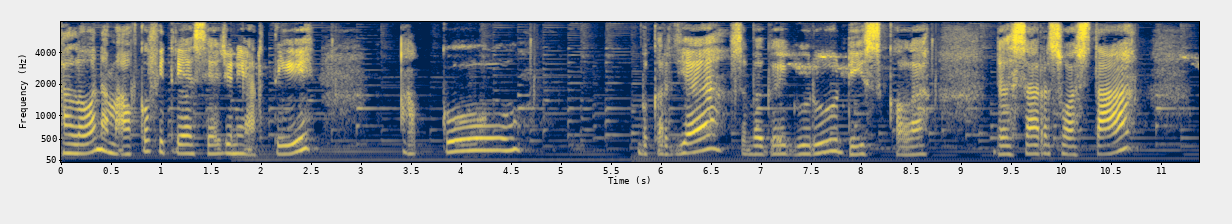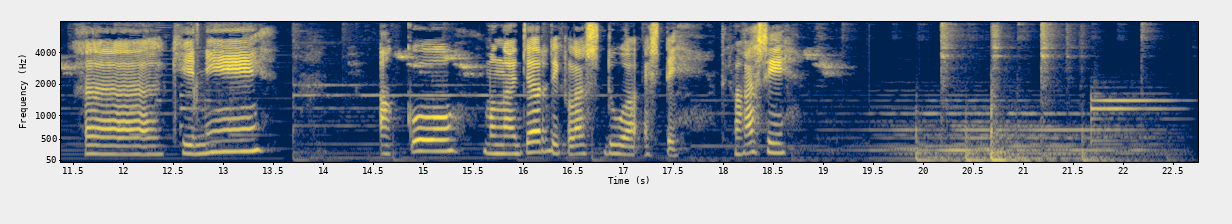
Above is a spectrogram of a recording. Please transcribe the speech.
Halo, nama aku Fitriasya Juniarti. Aku bekerja sebagai guru di sekolah dasar swasta. Eh, kini aku mengajar di kelas 2 SD. Terima kasih.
